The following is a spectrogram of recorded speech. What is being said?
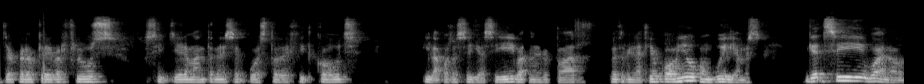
yo creo que Everflux, si quiere mantener ese puesto de head coach y la cosa sigue así, va a tener que tomar determinación como mínimo con Williams. Getsy, bueno,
